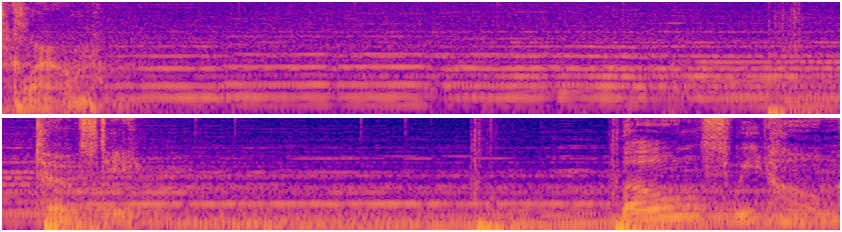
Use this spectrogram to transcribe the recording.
Clown. Toasty. Bone Sweet Home.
